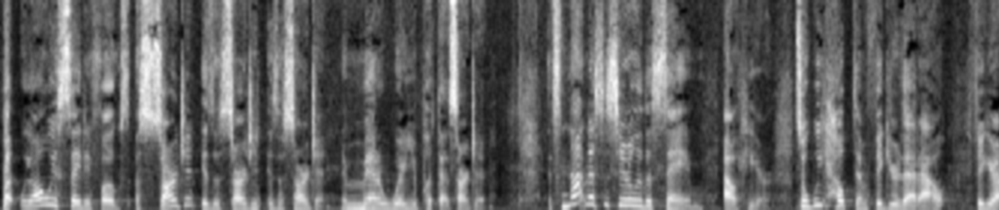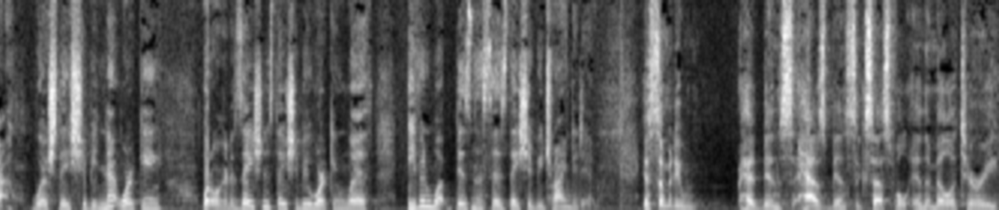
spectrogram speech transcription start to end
But we always say to folks, a sergeant is a sergeant is a sergeant, no matter where you put that sergeant. It's not necessarily the same out here. So we help them figure that out, figure out where they should be networking, what organizations they should be working with, even what businesses they should be trying to do. If somebody had been has been successful in the military,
